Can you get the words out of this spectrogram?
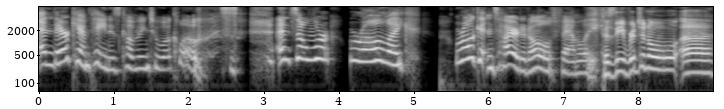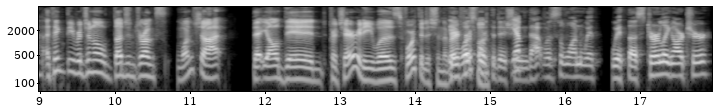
and their campaign is coming to a close, and so we're we're all like we're all getting tired and old, family. Because the original, uh, I think the original Dungeon Drunks one shot that y'all did for charity was fourth edition, the very it was first one. fourth edition. That was the one with with uh, Sterling Archer,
